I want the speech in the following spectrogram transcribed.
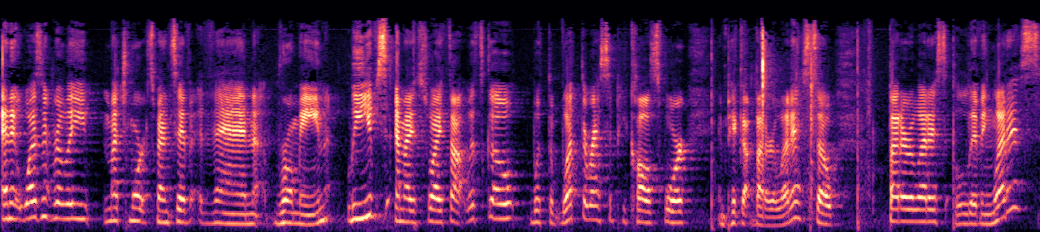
And it wasn't really much more expensive than romaine leaves. And I, so I thought, let's go with the, what the recipe calls for and pick up butter lettuce. So butter lettuce, living lettuce,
